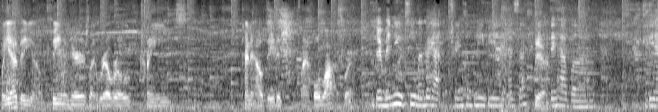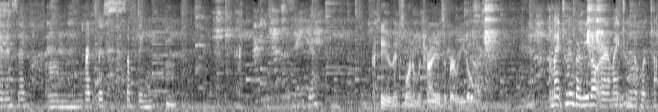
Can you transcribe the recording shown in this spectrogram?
But yeah, the um, theme in here is like railroad, trains, kind of outdated by a whole lot, but Their menu too. Remember that train company BNSF? Yeah. They have a BNSF um, breakfast something. Yeah. I think the next one I'm gonna try is a burrito. I might try a burrito or I might try the pork chop.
